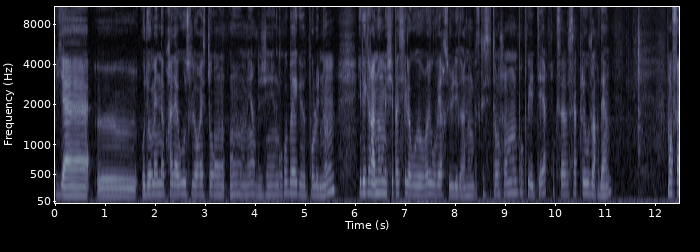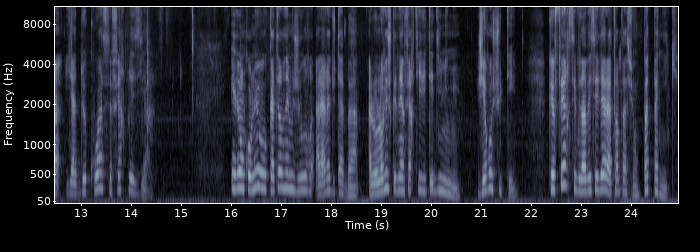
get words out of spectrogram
Il y a euh, au domaine de Pradaus le restaurant. Oh merde, j'ai un gros bag pour le nom. Et les Granons, mais je sais pas s'il aurait ouvert celui des Granons parce que c'était un changement de propriétaire. pour que ça s'appelait au jardin. Mais enfin, il y a de quoi se faire plaisir. Et donc, on est au 14e jour à l'arrêt du tabac. Alors, le risque d'infertilité diminue. J'ai rechuté. Que faire si vous avez cédé à la tentation? Pas de panique.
